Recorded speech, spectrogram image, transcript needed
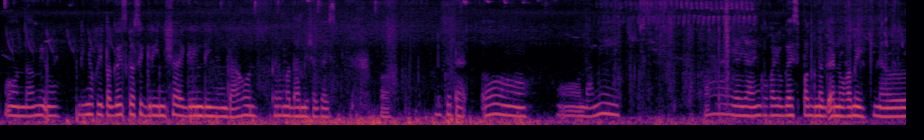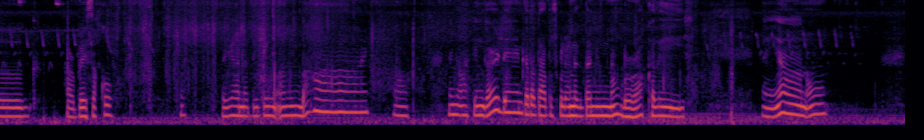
Oh, ang dami oh. Hindi nyo kita guys kasi green siya. eh. Green din yung dahon. Pero madami siya guys. Oh. Look at that. Oh. Oh, dami. Ay, yayain ko kayo guys pag nag-ano kami, nag-harvest ako. Ayan, at dito yung aming bahay. Oh, yan yung aking garden. Katatapos ko lang nagtanim ng broccoli. Ayan, oh.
